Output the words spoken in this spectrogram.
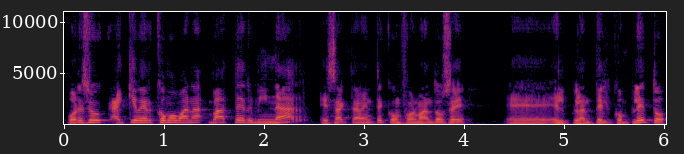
Por eso hay que ver cómo van a, va a terminar exactamente conformándose eh, el plantel completo.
